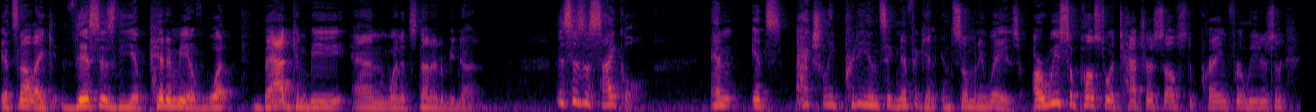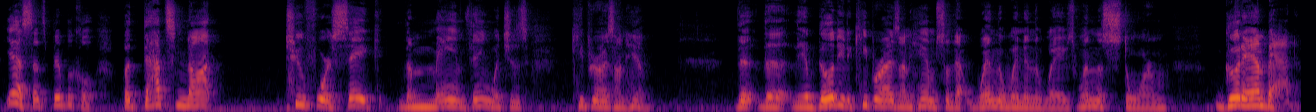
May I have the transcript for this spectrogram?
it's not like this is the epitome of what bad can be, and when it's done, it'll be done. This is a cycle, and it's actually pretty insignificant in so many ways. Are we supposed to attach ourselves to praying for leaders? And yes, that's biblical, but that's not to forsake the main thing, which is keep your eyes on Him. The, the, the ability to keep our eyes on Him so that when the wind and the waves, when the storm, good and bad,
